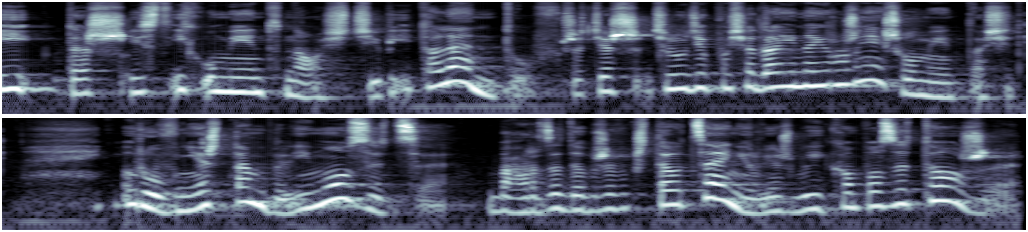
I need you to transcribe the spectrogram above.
i też z ich umiejętności i talentów. Przecież ci ludzie posiadali najróżniejsze umiejętności. Również tam byli muzycy, bardzo dobrze wykształceni, również byli kompozytorzy,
